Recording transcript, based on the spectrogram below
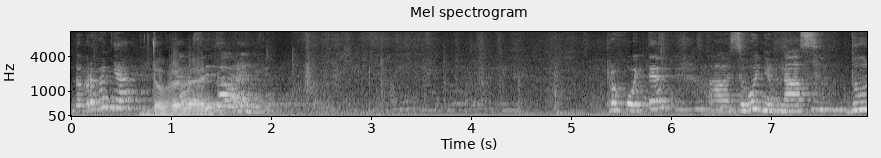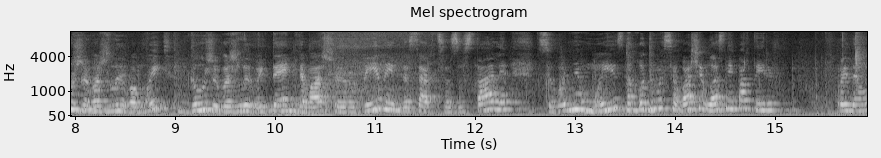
Доброго дня! Добрий день. Проходьте. А, Сьогодні в нас дуже важлива мить, дуже важливий день для вашої родини і для серця Зосталі. Сьогодні ми знаходимося в вашій власній квартирі. Пройдемо.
